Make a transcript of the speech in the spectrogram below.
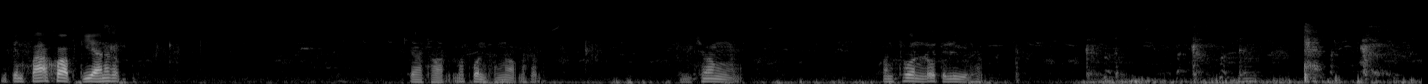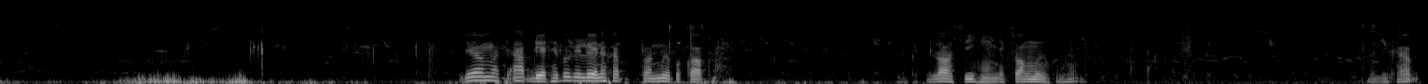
นี่เป็นฟ้าครอบเกียร์นะครับ จะถอดมาพ่นข้างนอกนะครับเป็นช่องคอนโทรลโรตารี่นะครับเดี๋ยวมาจะอัปเดตให้พิ่งเรื่อยๆนะครับ ตอนมือประกอบก็จะล่อสีแหงจากสองมือผมครับสวัสดีครับ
